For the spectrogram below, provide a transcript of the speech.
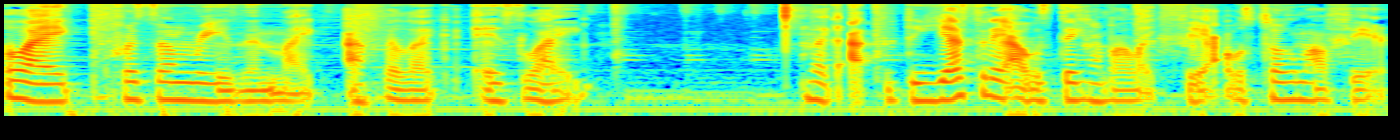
Like for some reason, like I feel like it's like, like I, the yesterday I was thinking about like fear. I was talking about fear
